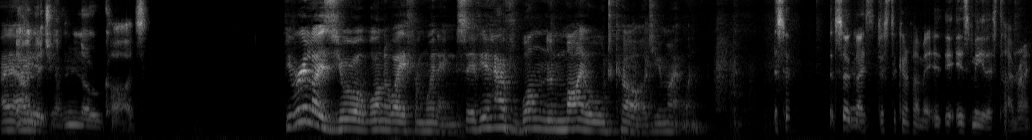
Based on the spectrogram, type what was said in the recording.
I, Yeah, I I, literally have no cards. you realise you're one away from winning, so if you have one mild card, you might win. So, so Yeah. guys, just to confirm it, it, it is me this time, right?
